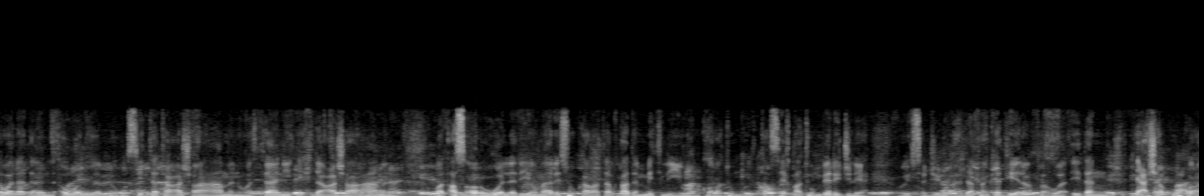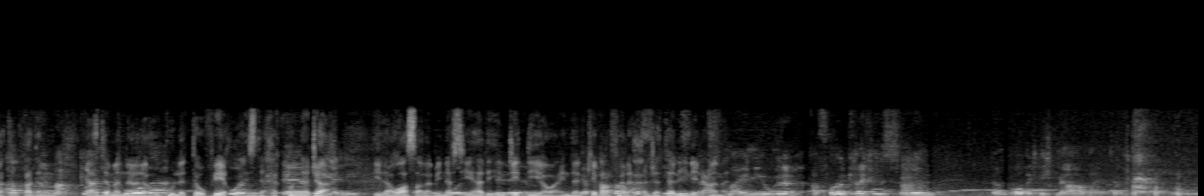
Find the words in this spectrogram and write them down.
ولدان الأول يبلغ 16 عاما والثاني 11 عاما. والأصغر هو الذي يمارس كرة القدم مثلي والكرة ملتصقة برجله ويسجل أهدافا كثيرة فهو إذا يعشق كرة القدم. وأتمنى له كل التوفيق ويستحق النجاح. إذا واصل بنفس هذه الجدية وعند الكبر فلا حاجة لي للعمل.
